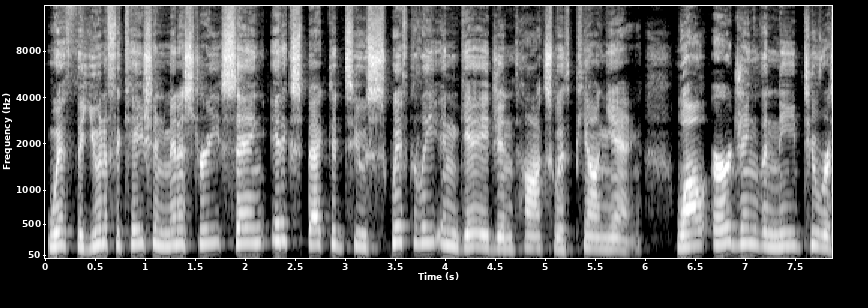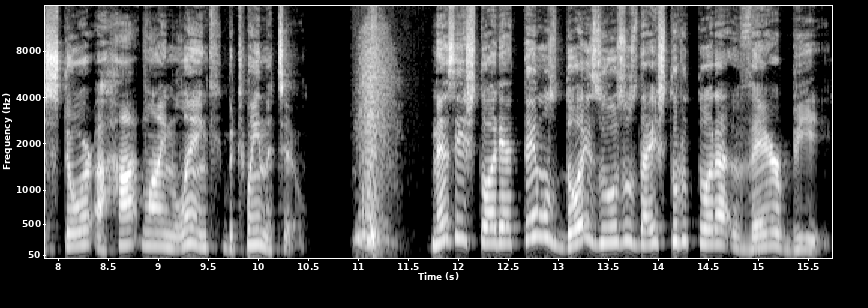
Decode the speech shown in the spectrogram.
with the Unification Ministry saying it expected to swiftly engage in talks with Pyongyang, while urging the need to restore a hotline link between the two. Nessa história, temos dois usos da estrutura there be.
